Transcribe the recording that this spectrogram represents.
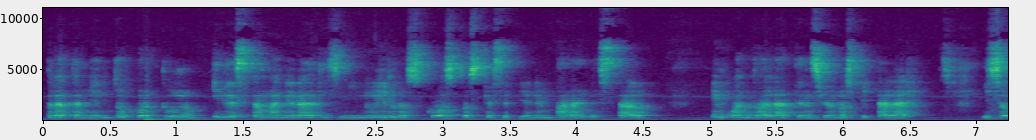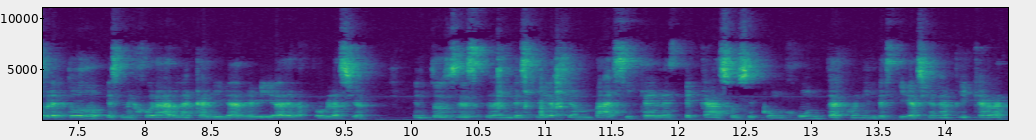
tratamiento oportuno y de esta manera disminuir los costos que se tienen para el Estado en cuanto a la atención hospitalaria. Y sobre todo es mejorar la calidad de vida de la población. Entonces, la investigación básica en este caso se conjunta con investigación aplicada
